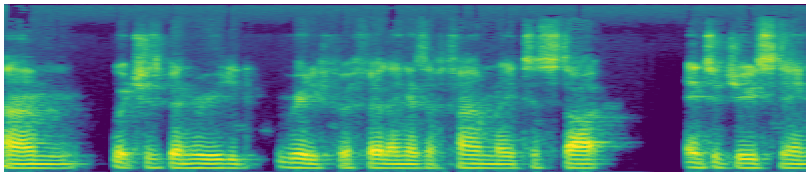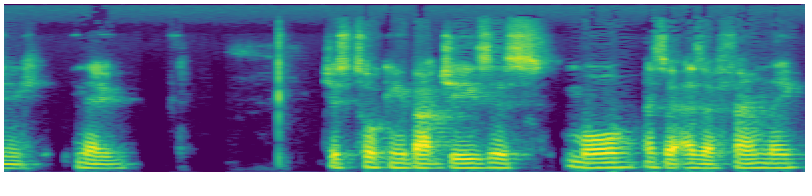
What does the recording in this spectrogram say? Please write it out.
um, which has been really really fulfilling as a family to start introducing you know just talking about Jesus more as a as a family.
